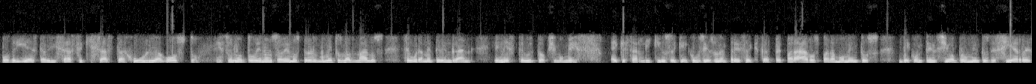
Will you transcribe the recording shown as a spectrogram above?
podría estabilizarse quizás hasta julio agosto. Eso no todavía no lo sabemos, pero los momentos más malos seguramente vendrán en este o el próximo mes. Hay que estar líquidos, hay que, como si es una empresa, hay que estar preparados para momentos de contención, para momentos de cierres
